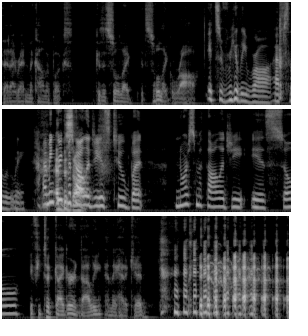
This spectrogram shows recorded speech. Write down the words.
that I read in the comic books because it's so like it's so like raw. It's really raw, absolutely. I mean, Greek mythology is too, but Norse mythology is so. If you took Giger and Dalí and they had a kid,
